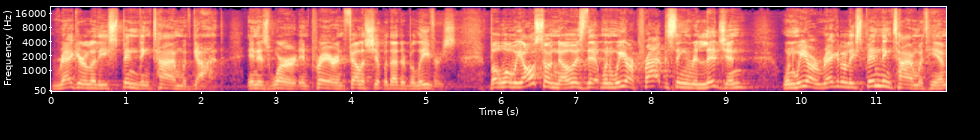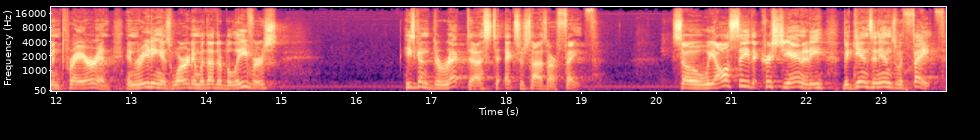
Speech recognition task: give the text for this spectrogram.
regularly spending time with God in His Word, in prayer, and fellowship with other believers. But what we also know is that when we are practicing religion, when we are regularly spending time with Him in prayer and, in reading His Word and with other believers, He's going to direct us to exercise our faith. So we all see that Christianity begins and ends with faith.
